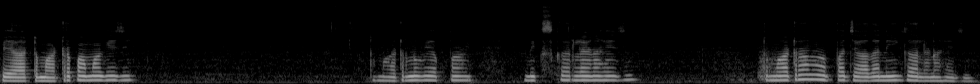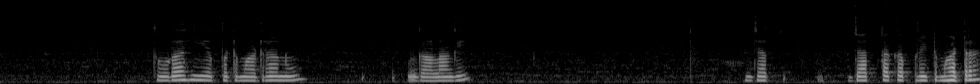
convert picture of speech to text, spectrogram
ਪਿਆਜ਼ ਟਮਾਟਰ ਪਾਵਾਂਗੇ ਜੀ। ਟਮਾਟਰ ਨੂੰ ਵੀ ਆਪਾਂ ਮਿਕਸ ਕਰ ਲੈਣਾ ਹੈ ਜੀ। ਟਮਾਟਰਾਂ ਨੂੰ ਆਪਾਂ ਜ਼ਿਆਦਾ ਨਹੀਂ ਗਾਲਣਾ ਹੈ ਜੀ। ਥੋੜਾ ਹੀ ਆਪਾਂ ਟਮਾਟਰਾਂ ਨੂੰ ਗਾਲਾਂਗੇ। ਜਦ ਜਦ ਤੱਕ ਆਪਣੇ ਟਮਾਟਰ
